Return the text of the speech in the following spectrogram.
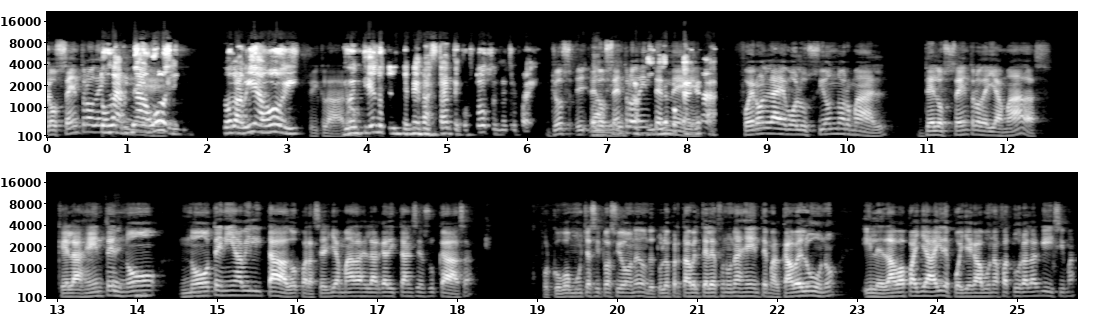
los centros de todavía hoy todavía hoy, yo entiendo que el Internet es bastante costoso en nuestro país. Yo, eh, los centros de Internet fueron la evolución normal de los centros de llamadas, que la gente no no tenía habilitado para hacer llamadas de larga distancia en su casa, porque hubo muchas situaciones donde tú le apretabas el teléfono a una gente, marcaba el 1 y le daba para allá y después llegaba una factura larguísima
